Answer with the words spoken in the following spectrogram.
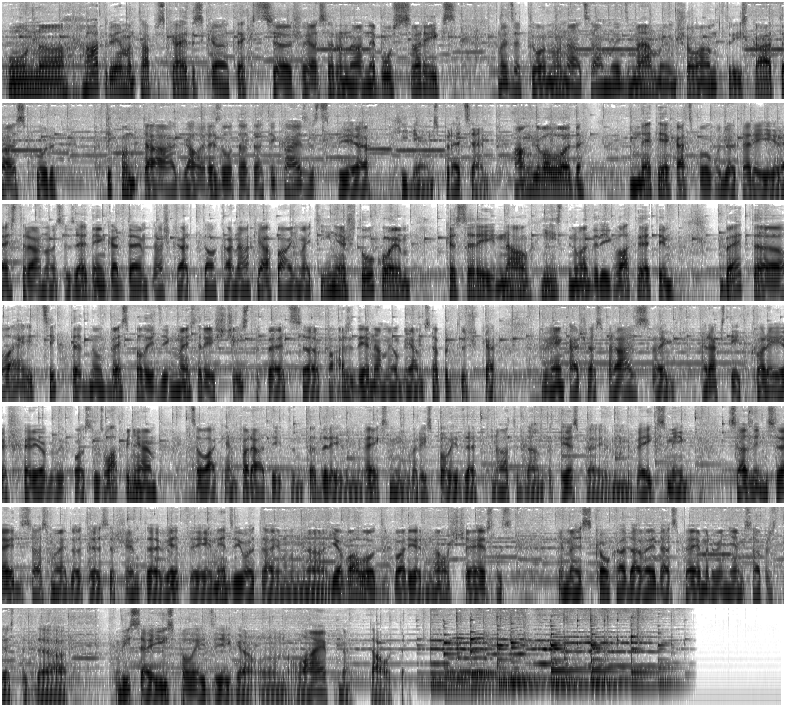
Un uh, ātri vien man tapu skaidrs, ka teksts šajā sarunā nebūs svarīgs. Līdz ar to nonācām līdz mēmiem šovām trīs kārtās, kur tik un tā gala rezultātā tika aizvests pie higiēnas precēm. Angļu valoda netiek atspoguļot arī restorānos uz ēdienkartēm. Dažkārt tā kā nāk japāņu vai ķīniešu tulkojumi, kas arī nav īsti noderīgi latvietim. Bet, uh, lai cik tad, nu, bezpalīdzīgi mēs arī šķistu, pēc uh, pāris dienām jau bijām sapratuši, ka vienkāršās frāzes vajag rakstīt korejiešu hieroglifos uz lapiņām, cilvēkiem parādīt, un tad arī viņi veiksmīgi var izpalīdzēt un atradām pat iespēju veiksmīgu saziņas veidu sasmaidoties ar šiem vietējiem iedzīvotājiem. Un, ja valodas barjera nav šķērslis, ja mēs kaut kādā veidā spējam ar viņiem saprasties, tad uh, visai izpalīdzīga un laipna tauta.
